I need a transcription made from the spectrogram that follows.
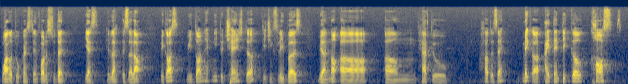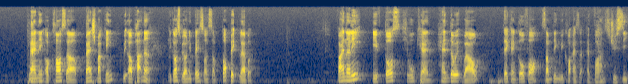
one or two questions for the student. Yes, it's allowed because we don't need to change the teaching syllabus. We are not uh, um, have to, how to say, make an identical cost planning or cost uh, benchmarking with our partner because we only based on some topic level. Finally, if those who can handle it well, they can go for something we call as an advanced GC.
